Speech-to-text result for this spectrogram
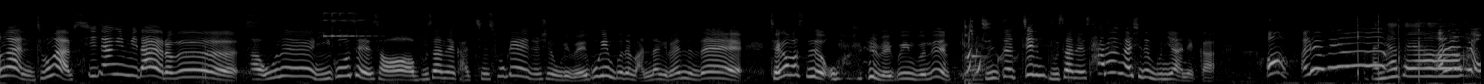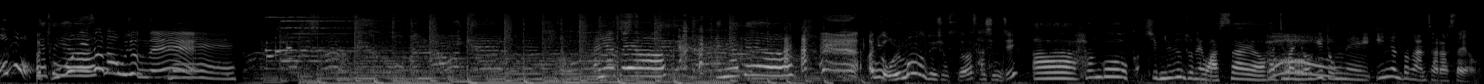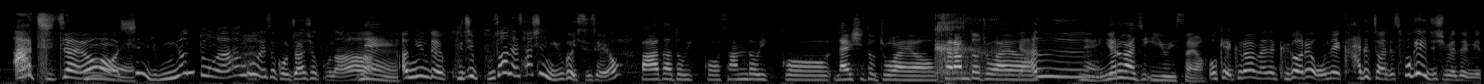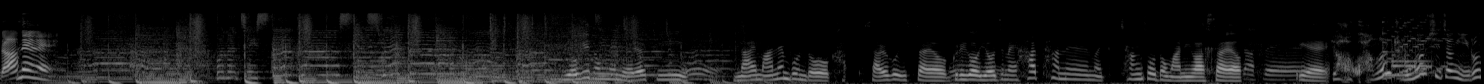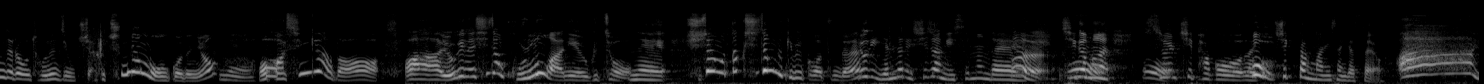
광안 종합시장입니다, 여러분. 아, 오늘 이곳에서 부산을 같이 소개해 주실 우리 외국인 분을 만나기로 했는데 제가 봤을 때 오늘 외국인 분은 진짜 찐 부산을 사랑하시는 분이 아닐까. 어, 안녕하세요. 안녕하세요. 안녕하세요. 어머, 두 안녕하세요. 분이서 나오셨네. 네. 안녕하세요. 안녕하세요. 아니, 얼마나 되셨어요, 사신 지? 아, 한국 16년 전에 왔어요. 하지만 어. 여기 동네에 2년 동안 살았어요. 아, 진짜요? 네. 16년 동안 한국에서 거주하셨구나. 네. 아니, 근데 굳이 부산에 사시는 이유가 있으세요? 바다도 있고 산도 있고 날씨도 좋아요. 사람도 좋아요. 네, 여러 가지 이유 있어요. 오케이, 그러면 그거를 오늘 가득 저한테 소개해 주시면 됩니다. 네네. 여기 동네 매력이 나이 많은 분도 가- 살고 있어요. 그리고 요즘에 핫하는 like, 장소도 많이 왔어요. 예. 야, 광안 종합시장이 이런 데라고 저는 지금 약간 충격 먹었거든요. 네. 와, 신기하다. 와, 여기는 시장 골목 아니에요, 그쵸? 네. 시장은 딱 시장 느낌일 것 같은데? 여기 옛날에 시장이 있었는데 네. 지금은 어. 어. 술집하고 like, 어. 식당 많이 생겼어요. 아,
